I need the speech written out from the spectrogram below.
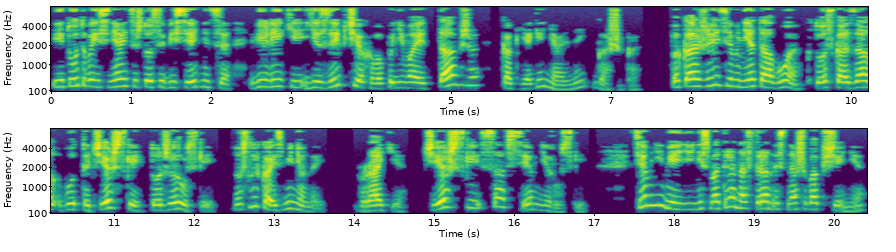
и тут выясняется, что собеседница великий язык Чехова понимает так же, как я гениальный Гашика. Покажите мне того, кто сказал, будто чешский тот же русский, но слегка измененный. Враки. Чешский совсем не русский. Тем не менее, несмотря на странность нашего общения,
